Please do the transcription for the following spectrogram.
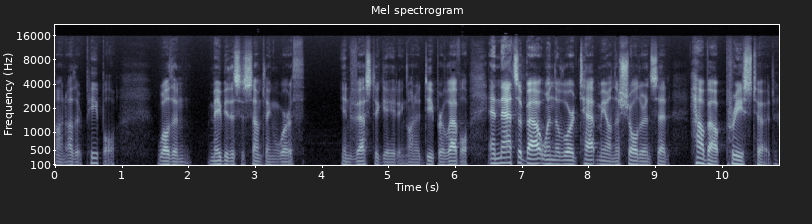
on other people, well then maybe this is something worth investigating on a deeper level. And that's about when the Lord tapped me on the shoulder and said, How about priesthood?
